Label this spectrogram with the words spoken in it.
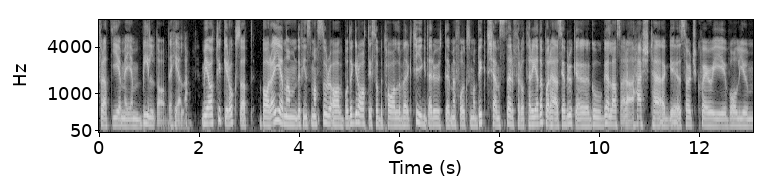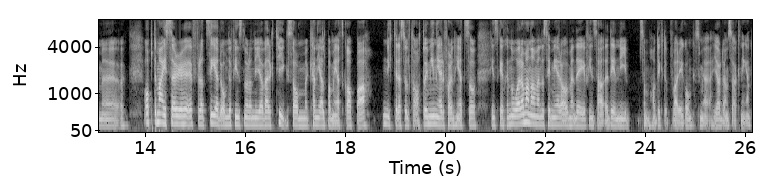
för att ge mig en bild av det hela. Men jag tycker också att bara genom, det finns massor av både gratis och betalverktyg där ute med folk som har byggt tjänster för att ta reda på det här. Så jag brukar googla så här, äh, hashtag, äh, search query, volume, äh, optimizer för att se då om det finns några nya verktyg som kan hjälpa mig att skapa nytt resultat. Och i min erfarenhet så finns det kanske några man använder sig mer av, men det finns det är en ny som har dykt upp varje gång som jag gör den sökningen.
